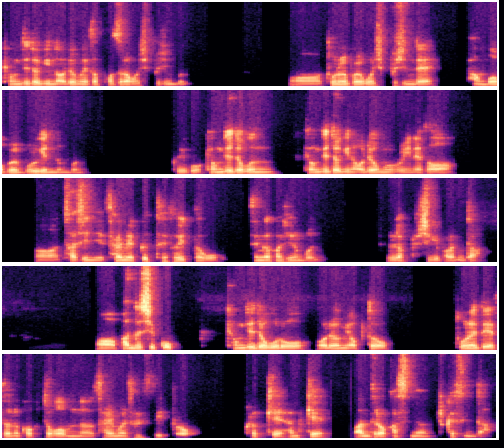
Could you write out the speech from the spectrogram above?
경제적인 어려움에서 벗어나고 싶으신 분, 어, 돈을 벌고 싶으신데 방법을 모르겠는 분, 그리고 경제적인, 경제적인 어려움으로 인해서 어, 자신이 삶의 끝에 서 있다고 생각하시는 분 연락 주시기 바랍니다. 어, 반드시 꼭 경제적으로 어려움이 없도록 돈에 대해서는 걱정 없는 삶을 살 수 있도록 그렇게 함께 만들어 갔으면 좋겠습니다.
